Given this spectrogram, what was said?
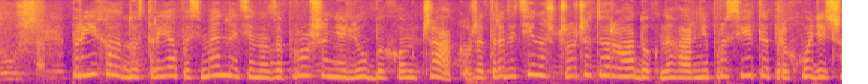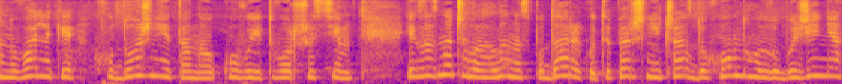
душах. Приїхали до стрия письменниці на запрошення Люби Хомчак. Уже традиційно щочетверга до книгарні просвіти приходять шанувальники художньої та наукової творчості. Як зазначила Галина Сподарик, у теперішній час духовного зубожіння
